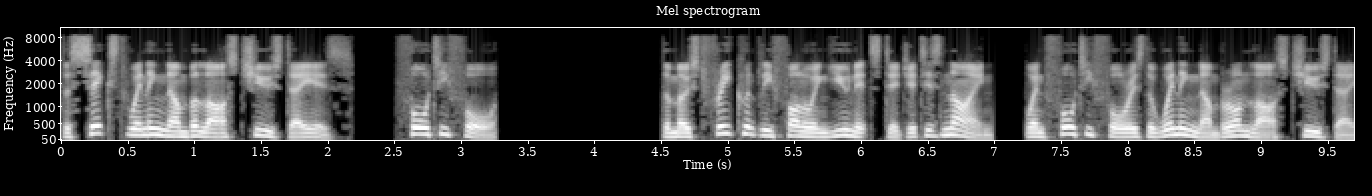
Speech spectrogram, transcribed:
The sixth winning number last Tuesday is 44. The most frequently following units digit is 9, when 44 is the winning number on last Tuesday.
